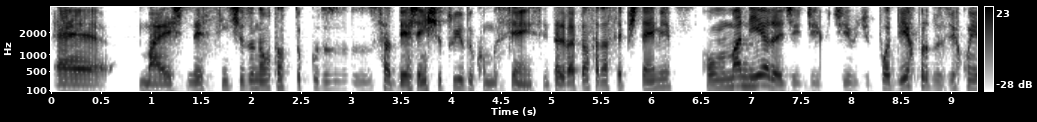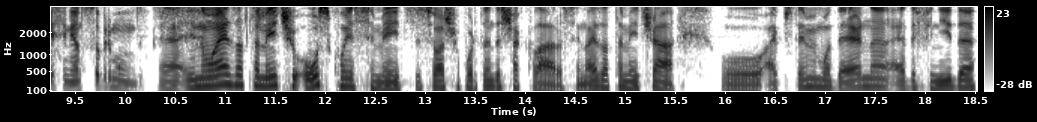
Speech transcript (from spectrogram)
É, mas nesse sentido não tanto do, saber já instituído como ciência. Então ele vai pensar nessa episteme como uma maneira de, de, de, de poder produzir conhecimento sobre o mundo. É, e não é exatamente os conhecimentos, isso eu acho importante deixar claro, assim, não é exatamente a, o, a episteme moderna é definida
